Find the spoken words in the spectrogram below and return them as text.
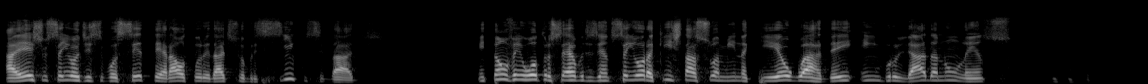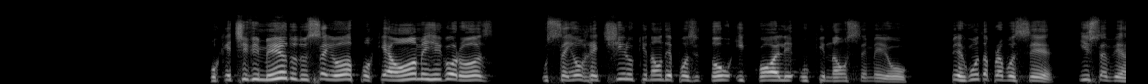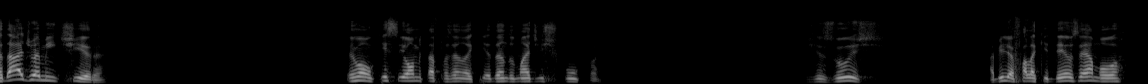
A este o Senhor disse: Você terá autoridade sobre cinco cidades. Então veio outro servo dizendo: Senhor, aqui está a sua mina que eu guardei embrulhada num lenço. Porque tive medo do Senhor, porque é homem rigoroso o Senhor retira o que não depositou e colhe o que não semeou. Pergunta para você: isso é verdade ou é mentira? Meu irmão, o que esse homem está fazendo aqui é dando uma desculpa. Jesus, a Bíblia fala que Deus é amor,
